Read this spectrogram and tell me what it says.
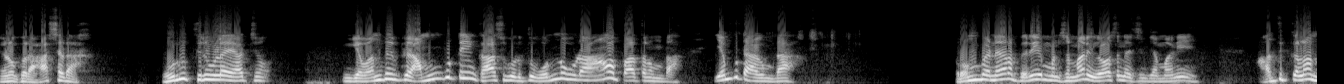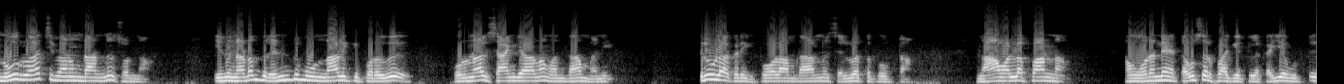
எனக்கு ஒரு ஆசைடா. ஒரு திருவிழாயாச்சும் இங்கே வந்திருக்கிற அம்புட்டையும் காசு கொடுத்து ஒன்று விடாமல் பார்த்தணும்டா எம்புட்டு ஆகும்டா. ரொம்ப நேரம் பெரிய மனுஷன் மாதிரி யோசனை செஞ்ச மணி. அதுக்கெல்லாம் நூறுரூவாச்சு வேணும்டான்னு சொன்னான். இது நடந்து ரெண்டு மூணு நாளைக்கு பிறகு ஒரு நாள் சாயங்காலம் வந்தான் மணி. திருவிழா கடைக்கு போகலாம்டான்னு செல்வத்தை கூப்பிட்டான். நான் வல்லப்பான்னான். அவன் உடனே டவுசர் பாக்கெட்டில் கையை விட்டு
